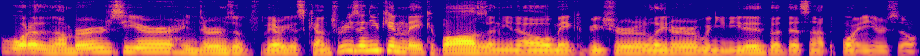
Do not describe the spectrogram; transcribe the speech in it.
what are the numbers here in terms of various countries, and you can make a pause and, you know, make a picture later when you need it, but that's not the point here. So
